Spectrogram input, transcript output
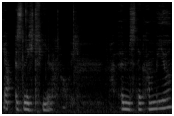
Ja, ist nicht viel, glaube ich. Halben Stack haben wir.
